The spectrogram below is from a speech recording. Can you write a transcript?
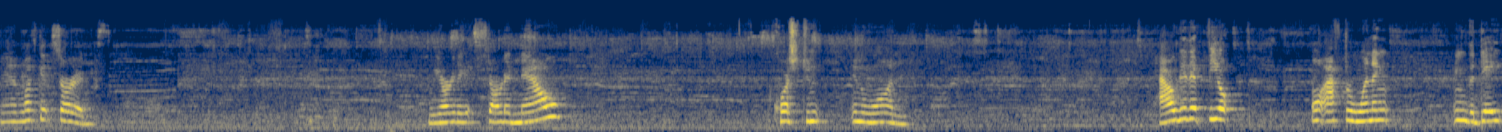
and let's get started. We are going to get started now. Question in one. How did it feel well, after winning in the date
